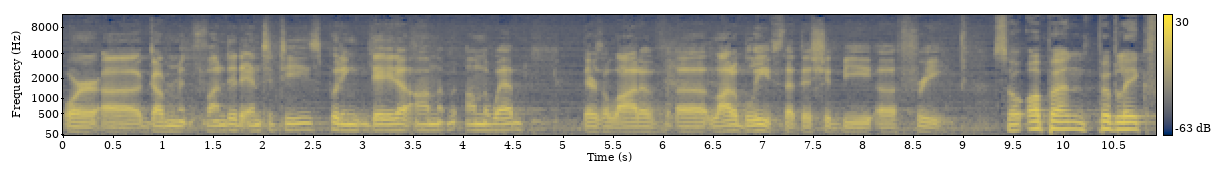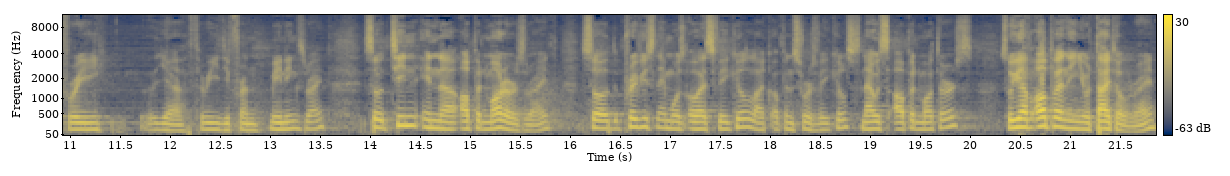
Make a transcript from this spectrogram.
or uh, government funded entities putting data on, on the web, there's a lot of a lot of beliefs that this should be uh, free. So open, public, free, yeah, three different meanings, right? So tin in uh, open motors, right? So the previous name was OS vehicle, like open source vehicles. Now it's open motors. So you have open in your title, right?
